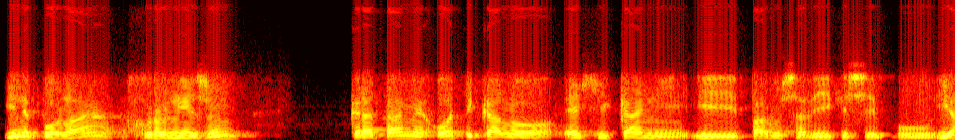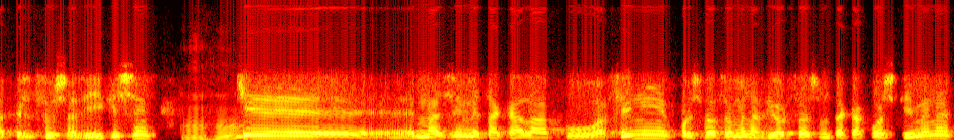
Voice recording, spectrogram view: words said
Είναι πολλά, χρονίζουν κρατάμε ό,τι καλό έχει κάνει η παρούσα διοίκηση, που, η απελθούσα και μαζί με τα καλά που αφήνει προσπαθούμε να διορθώσουμε τα κακό κείμενα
